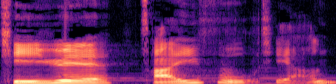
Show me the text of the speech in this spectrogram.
岂曰财富强？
